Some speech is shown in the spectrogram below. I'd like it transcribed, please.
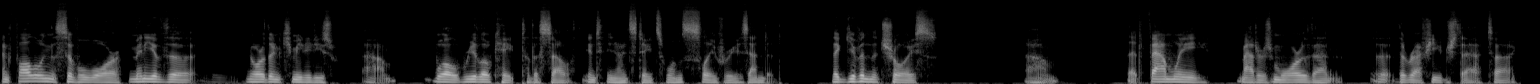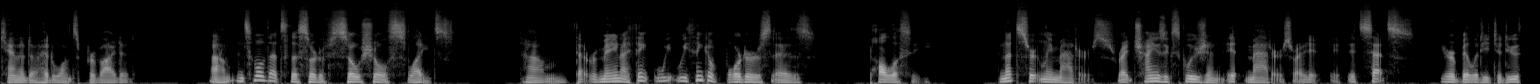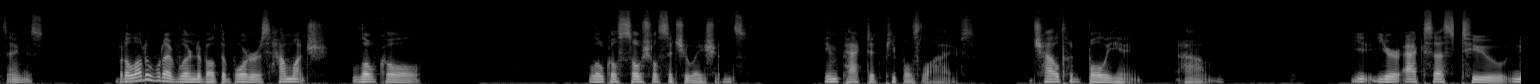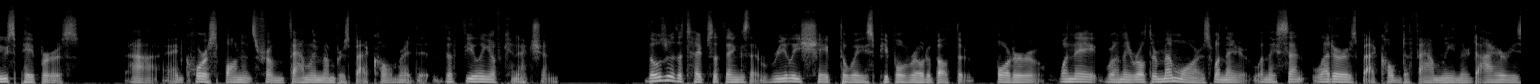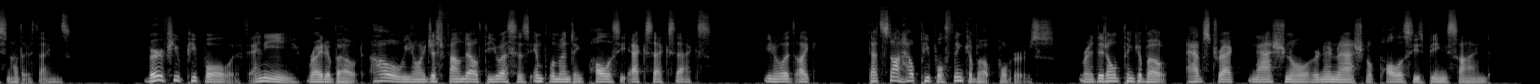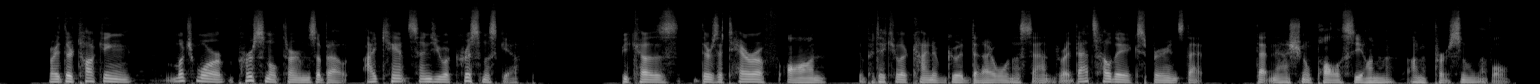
And following the Civil War, many of the, the northern communities um, will relocate to the south into the United States once slavery is ended. That given the choice, um, that family matters more than the, the refuge that uh, Canada had once provided. Um, and some of that's the sort of social slights um, that remain. I think we, we think of borders as policy, and that certainly matters, right? Chinese exclusion, it matters, right? It, it, it sets your ability to do things. But a lot of what I've learned about the border is how much local local social situations impacted people's lives, childhood bullying, um, y- your access to newspapers uh, and correspondence from family members back home, right? The, the feeling of connection. Those are the types of things that really shape the ways people wrote about the border when they when they wrote their memoirs, when they when they sent letters back home to family in their diaries and other things. Very few people, if any, write about, oh, you know, I just found out the U.S. is implementing policy XXX. You know, it's like that's not how people think about borders, right? They don't think about abstract national or international policies being signed right? They're talking much more personal terms about I can't send you a Christmas gift because there's a tariff on the particular kind of good that I want to send, right? That's how they experience that that national policy on a on a personal level.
